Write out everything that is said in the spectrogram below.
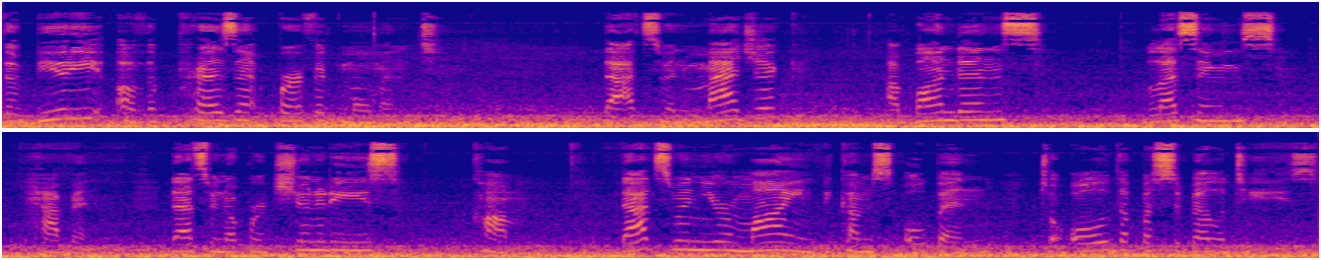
the beauty of the present perfect moment, that's when magic, abundance, blessings happen. That's when opportunities come. That's when your mind becomes open to all the possibilities,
